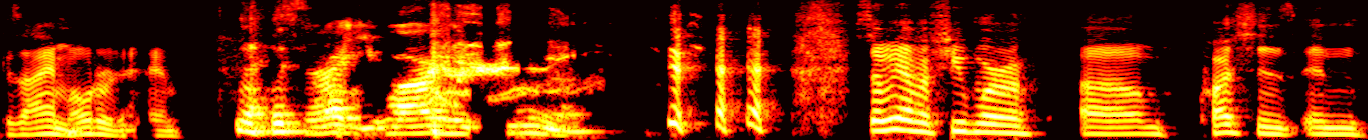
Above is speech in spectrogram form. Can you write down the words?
because I am older than him. That's right. You are his junior. so we have a few more um, questions in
